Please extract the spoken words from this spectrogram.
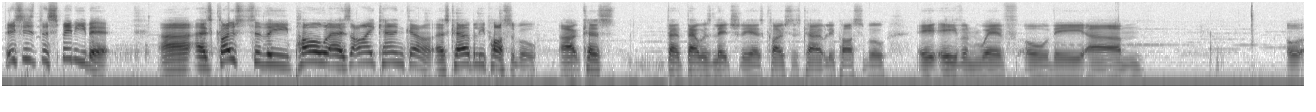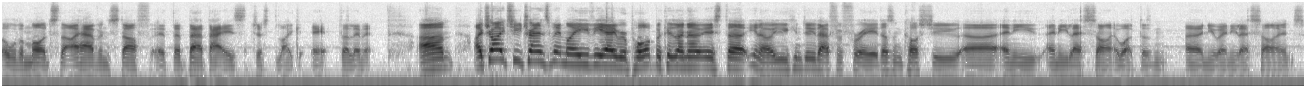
this is the spinny bit. Uh, as close to the pole as I can go, as curbly possible. Because uh, that, that was literally as close as curbly possible, e even with all the... Um, all, all, the mods that I have and stuff. That that that is just like it, the limit. Um, I tried to transmit my EVA report because I noticed that you know you can do that for free. It doesn't cost you uh, any any less science. Well, it doesn't earn you any less science.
